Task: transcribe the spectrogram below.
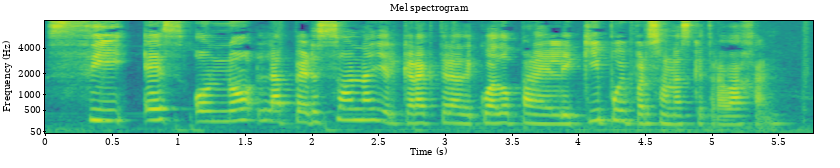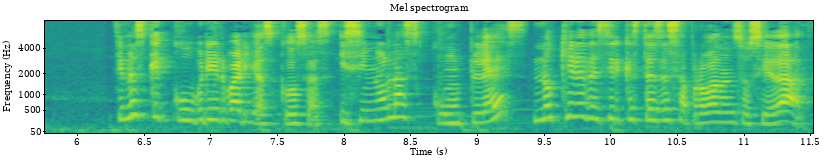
si es o no la persona y el carácter adecuado para el equipo y personas que trabajan. Tienes que cubrir varias cosas y si no las cumples, no quiere decir que estés desaprobado en sociedad.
